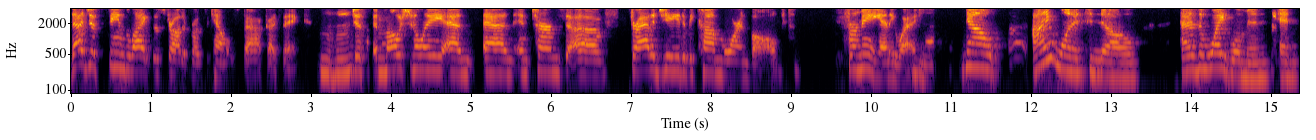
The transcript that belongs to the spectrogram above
that just seemed like the straw that broke the camel's back i think mm-hmm. just emotionally and and in terms of strategy to become more involved for me anyway now i wanted to know as a white woman and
